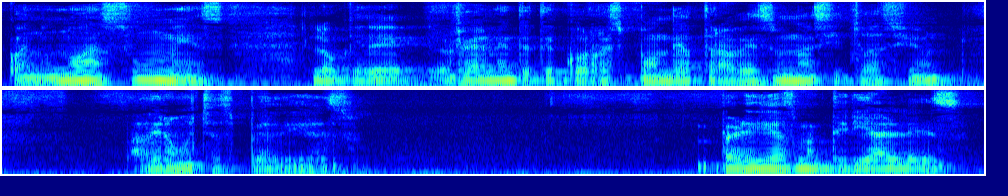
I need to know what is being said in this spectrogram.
Cuando no asumes lo que realmente te corresponde a través de una situación, va a haber muchas pérdidas. Pérdidas materiales,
